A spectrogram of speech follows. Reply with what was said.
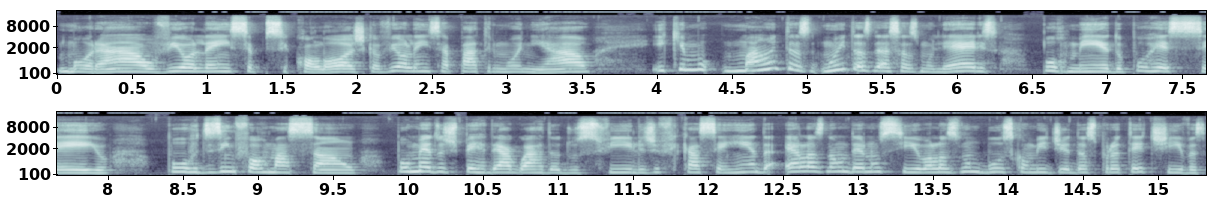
moral, violência psicológica, violência patrimonial, e que muitas, muitas dessas mulheres, por medo, por receio, por desinformação, por medo de perder a guarda dos filhos, de ficar sem renda, elas não denunciam, elas não buscam medidas protetivas.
